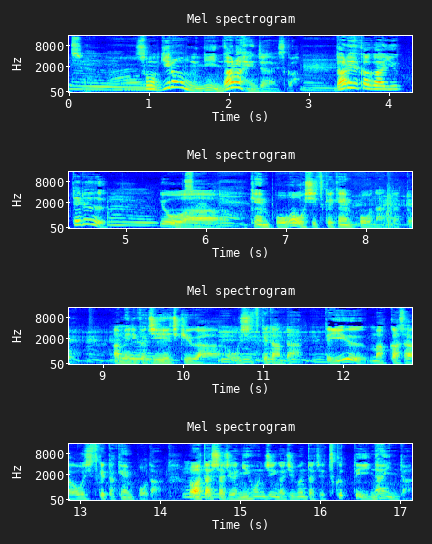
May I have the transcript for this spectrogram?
うん。その議論にならへんじゃないですか。うん。誰かが言ってる、うん。要は憲法は押し付け憲法なんだと。アメリカうん。GHQ が押し付けたんだっていうマッカーサーが押し付けた憲法だ、私たちが日本人が自分たちで作っていないんだ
